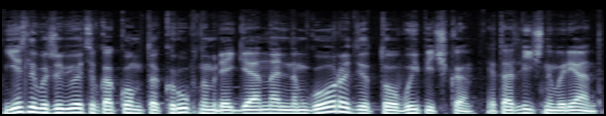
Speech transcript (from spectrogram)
Если вы живете в каком-то крупном региональном городе, то выпечка – это отличный вариант.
